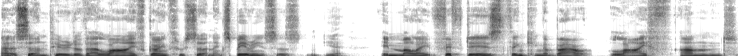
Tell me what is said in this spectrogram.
at a certain period of their life, going through certain experiences Yeah. in my late 50s, thinking about life and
